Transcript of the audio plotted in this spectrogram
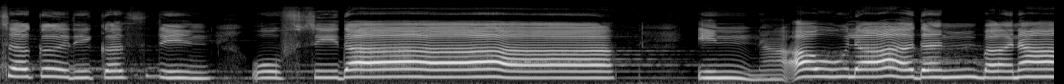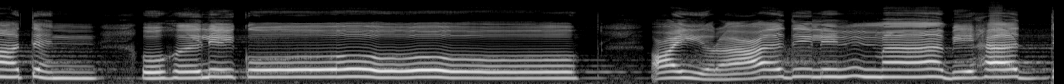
سكر كسر أفسدا. إن أولادا أهلكوا غير عدل ما بحد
